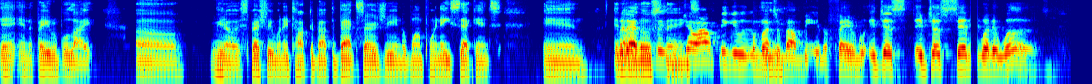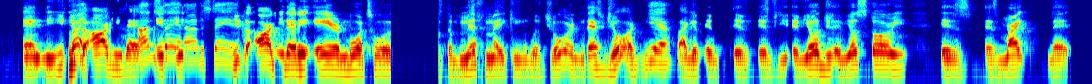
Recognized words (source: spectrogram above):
in, in a favorable light. Uh, you know, especially when they talked about the back surgery and the 1.8 seconds and and but all those things. Joe, I don't think it was much mm. about being a favorable. It just it just said what it was. And you, you right. could argue that I understand. It, it, I understand. You could argue that it aired more towards the myth making with Jordan. That's Jordan. Yeah. Like if if if if, you, if your if your story is as Mike that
